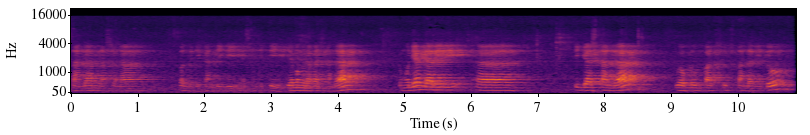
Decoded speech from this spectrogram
Standar Nasional Pendidikan Tinggi SNDT. Dia menggunakan standar. Kemudian dari eh, tiga standar, 24 substandar itu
